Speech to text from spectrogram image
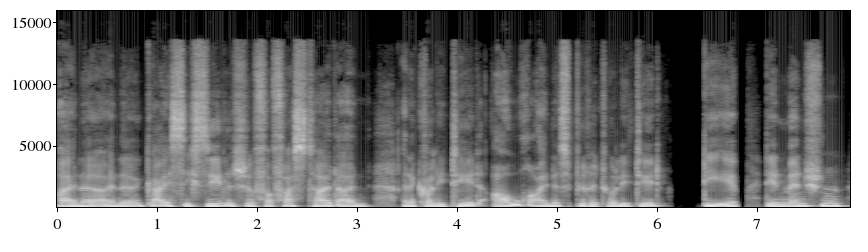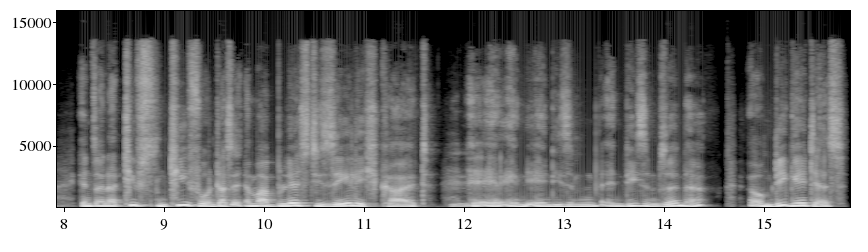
eine, eine geistig-seelische Verfasstheit, ein, eine Qualität, auch eine Spiritualität, die den Menschen in seiner tiefsten Tiefe, und das ist immer Bliss, die Seligkeit mhm. in, in, in, diesem, in diesem Sinne, um die geht es.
